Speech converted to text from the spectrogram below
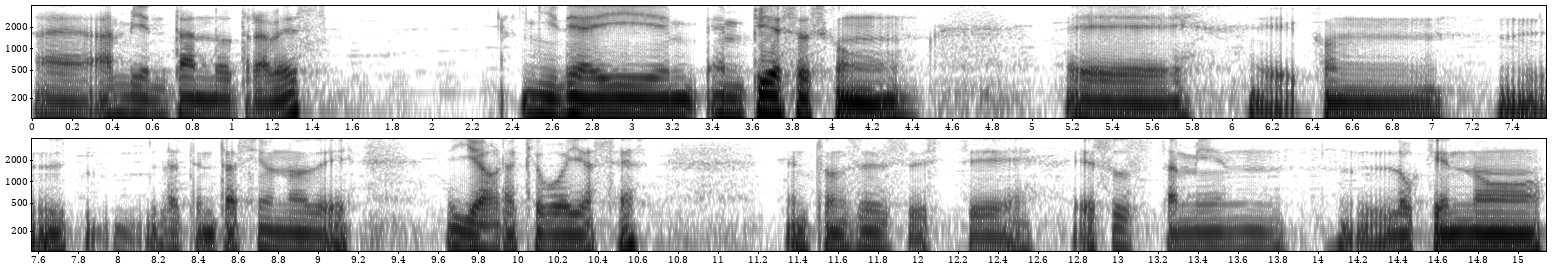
ah, ambientando otra vez. Y de ahí em- empiezas con eh, eh, con la tentación ¿no? de y ahora qué voy a hacer entonces este eso es también lo que no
